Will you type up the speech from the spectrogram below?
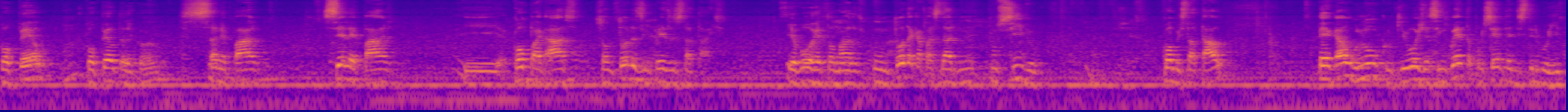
Copel, Copel Telecom, Sanepar, Celepar e Compagás são todas empresas estatais. Eu vou retomá-las com toda a capacidade possível como estatal pegar o lucro, que hoje é 50% é distribuído,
